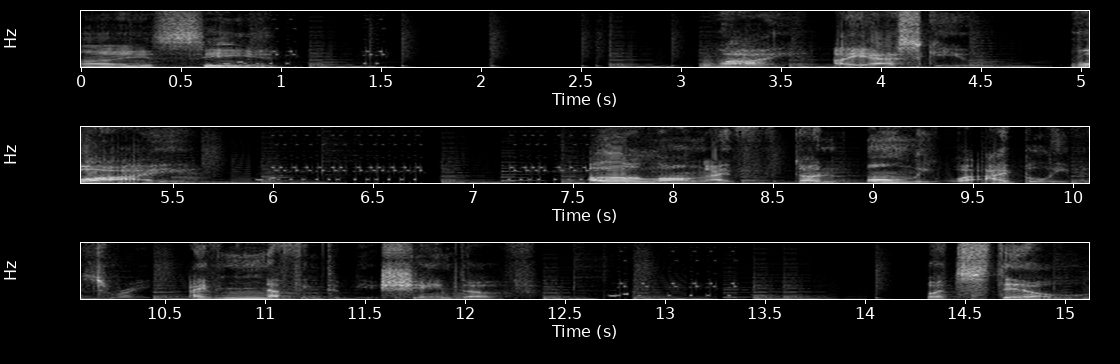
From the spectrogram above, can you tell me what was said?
I see. Why, I ask you, why? All along, I've done only what I believe is right. I've nothing to be ashamed of. But still,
